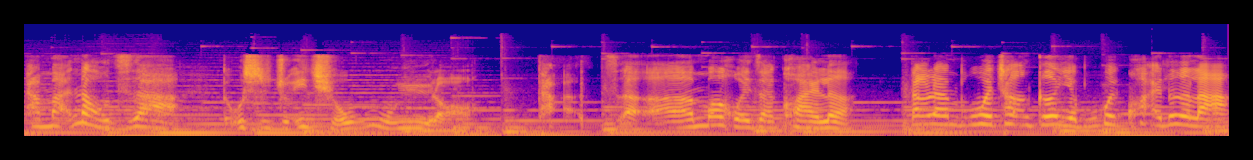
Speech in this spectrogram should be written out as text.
他满脑子啊都是追求物欲了。”怎么会在快乐？当然不会唱歌，也不会快乐啦。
